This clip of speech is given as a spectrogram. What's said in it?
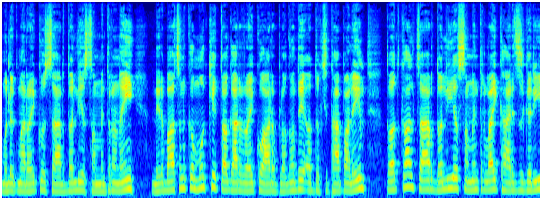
मुलुकमा रहेको चार दलीय संयन्त्र नै निर्वाचनको मुख्य तगार रहेको आरोप लगाउँदै अध्यक्ष थापाले तत्काल चार दलीय संयन्त्रलाई खारेज गरी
